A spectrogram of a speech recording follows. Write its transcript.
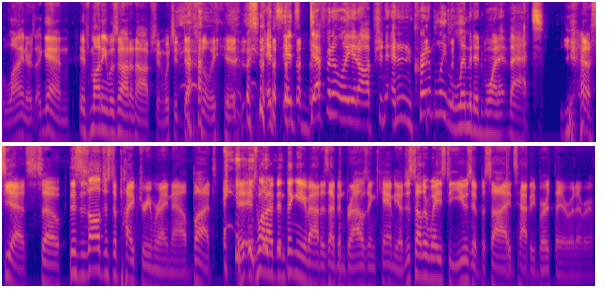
liners. Again, if money was not an option, which it definitely is. It's it's definitely an option and an incredibly limited one at that. Yes, yes. So this is all just a pipe dream right now, but it's what I've been thinking about as I've been browsing Cameo. Just other ways to use it besides Happy Birthday or whatever.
